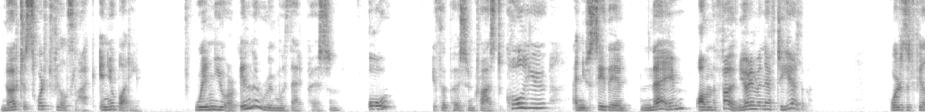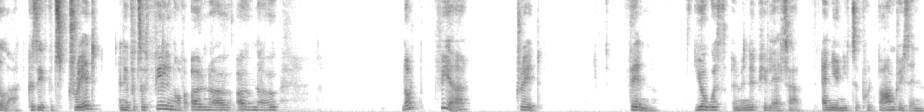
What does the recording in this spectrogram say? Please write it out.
notice what it feels like in your body when you are in the room with that person or if the person tries to call you and you see their name on the phone, you don't even have to hear them. What does it feel like? Because if it's dread and if it's a feeling of, oh no, oh no, not fear, dread, then you're with a manipulator and you need to put boundaries in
